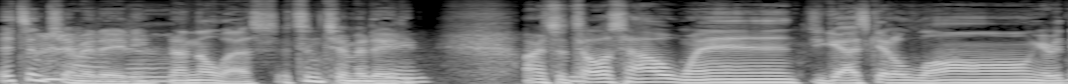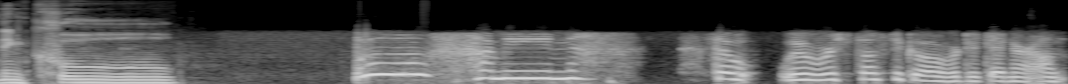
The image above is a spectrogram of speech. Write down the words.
It's intimidating, nonetheless. It's intimidating. Okay. All right, so tell us how it went. You guys get along? Everything cool? Ooh, I mean, so we were supposed to go over to dinner on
